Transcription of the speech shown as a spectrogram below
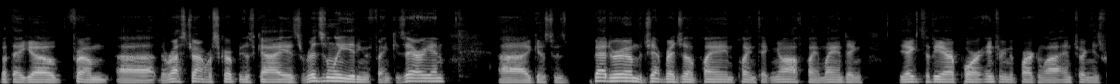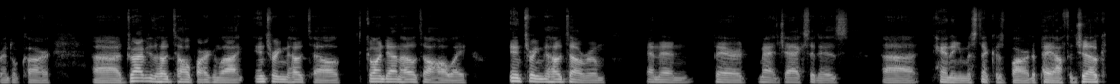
But they go from uh, the restaurant where Scorpio Sky is originally eating with Frank Kazarian. Uh, he goes to his bedroom, the jet bridge on the plane, plane taking off, plane landing, the exit to the airport, entering the parking lot, entering his rental car, uh, driving to the hotel parking lot, entering the hotel, going down the hotel hallway, entering the hotel room, and then there Matt Jackson is uh, handing him a Snickers bar to pay off the joke.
